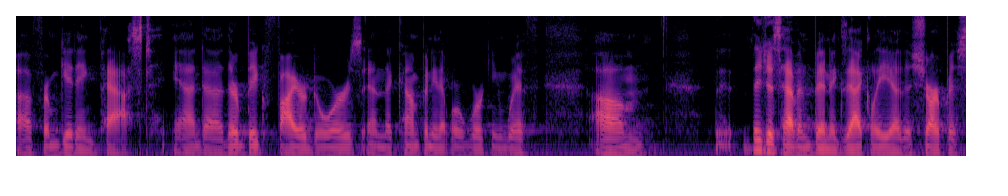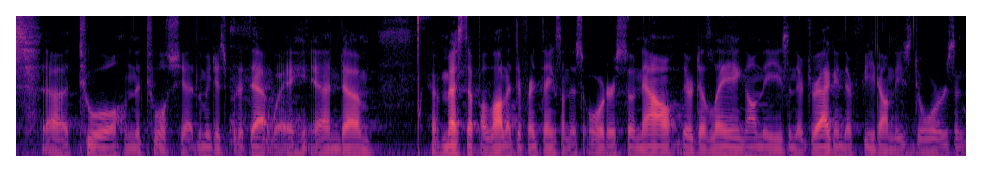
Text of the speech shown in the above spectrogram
uh, from getting passed. And uh, they're big fire doors, and the company that we're working with, um, they just haven't been exactly uh, the sharpest uh, tool in the tool shed, let me just put it that way. And um, have messed up a lot of different things on this order. So now they're delaying on these and they're dragging their feet on these doors, and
